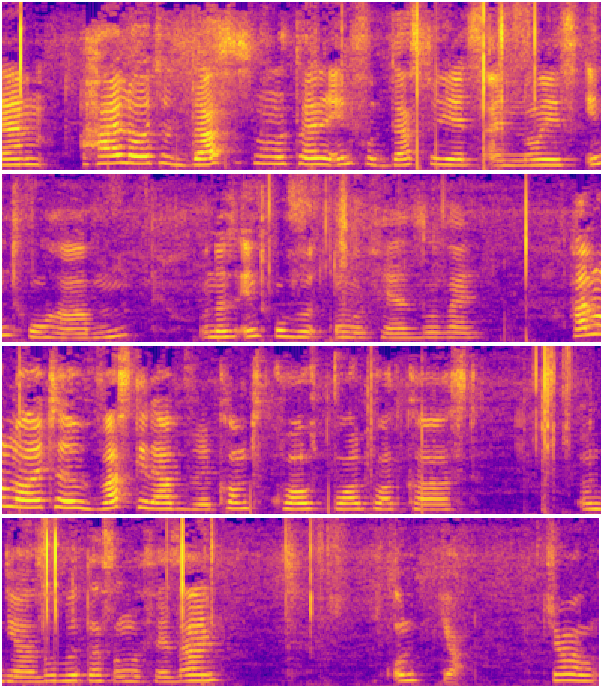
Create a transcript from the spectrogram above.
Ähm, hi Leute, das ist nur eine kleine Info, dass wir jetzt ein neues Intro haben. Und das Intro wird ungefähr so sein. Hallo Leute, was geht ab? Willkommen zu Crow's Ball Podcast. Und ja, so wird das ungefähr sein. Und ja, ciao.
